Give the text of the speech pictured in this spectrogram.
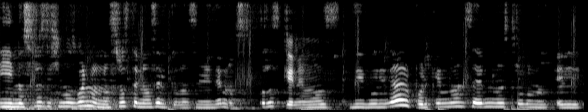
Y nosotros dijimos, bueno, nosotros tenemos el conocimiento, nosotros queremos divulgar, ¿por qué no hacer nuestro, el,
